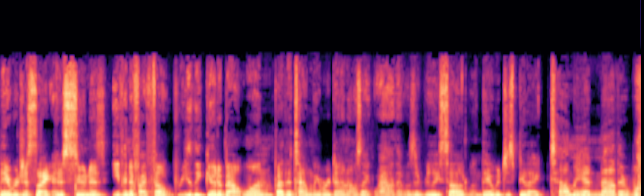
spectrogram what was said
they were just like as soon as even if I felt really good about one by the time we were done, I was like, wow, that was a really solid one. They would just be like, tell me another one.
